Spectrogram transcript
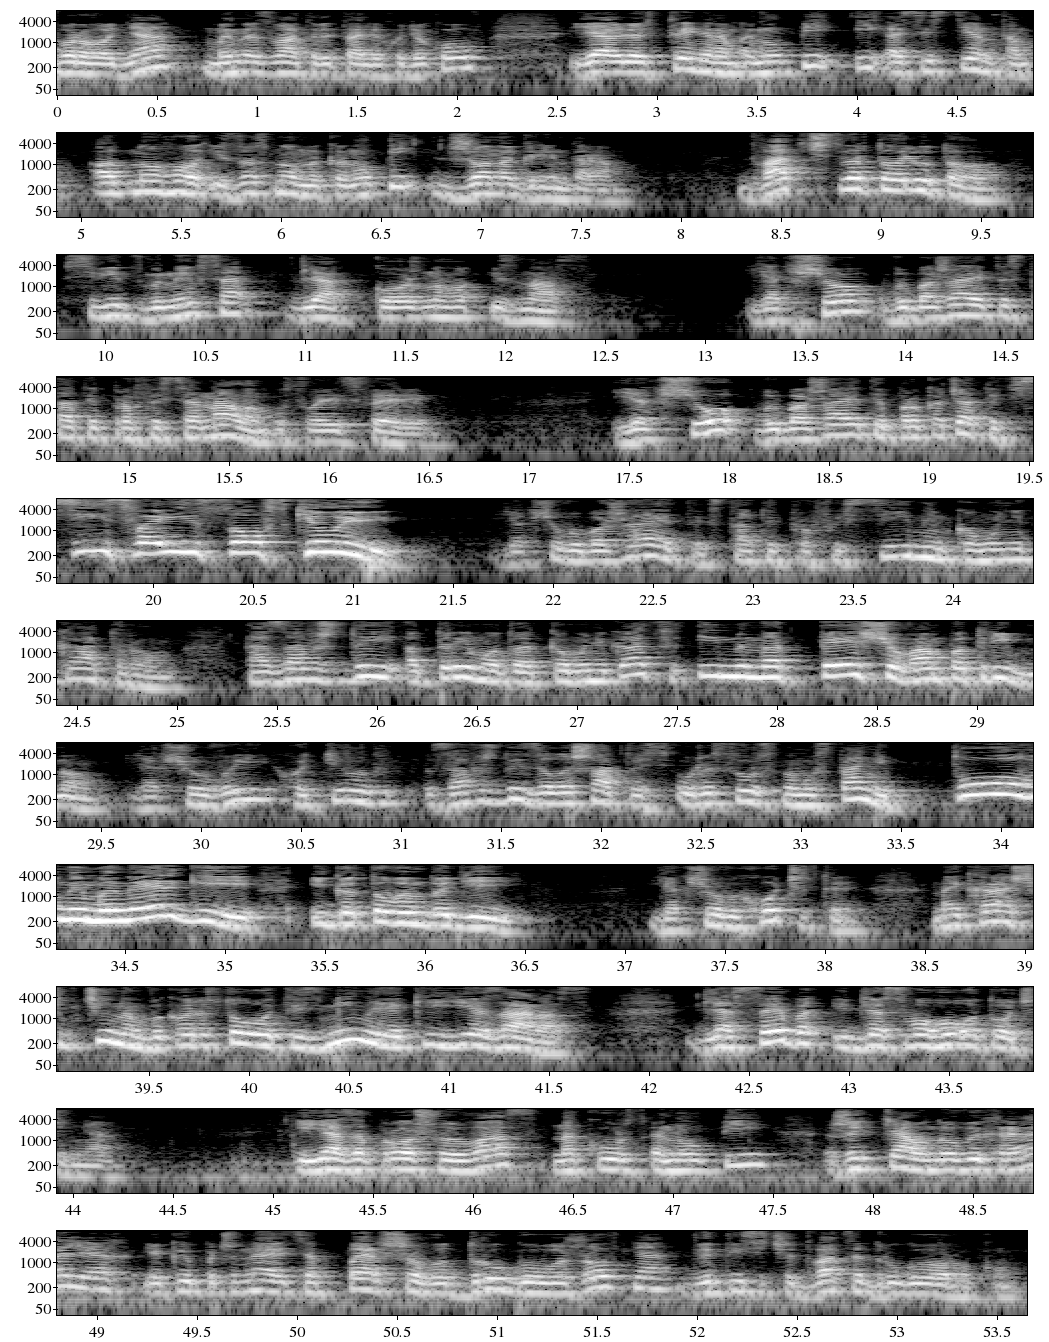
Доброго дня, мене звати Віталій Худяков. Я являюсь тренером НЛП і асистентом одного із засновників НЛП Джона Гріндера. 24 лютого світ змінився для кожного із нас. Якщо ви бажаєте стати професіоналом у своїй сфері, якщо ви бажаєте прокачати всі свої софт-скіли, якщо ви бажаєте стати професійним комунікатором та завжди отримувати від комунікації іменно те, що вам потрібно, якщо ви хотіли б завжди залишатись у ресурсному стані повним енергії і готовим до дій, якщо ви хочете найкращим чином використовувати зміни, які є зараз, для себе і для свого оточення. І я запрошую вас на курс НЛП Життя у нових реаліях, який починається 1-2 жовтня 2022 року.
